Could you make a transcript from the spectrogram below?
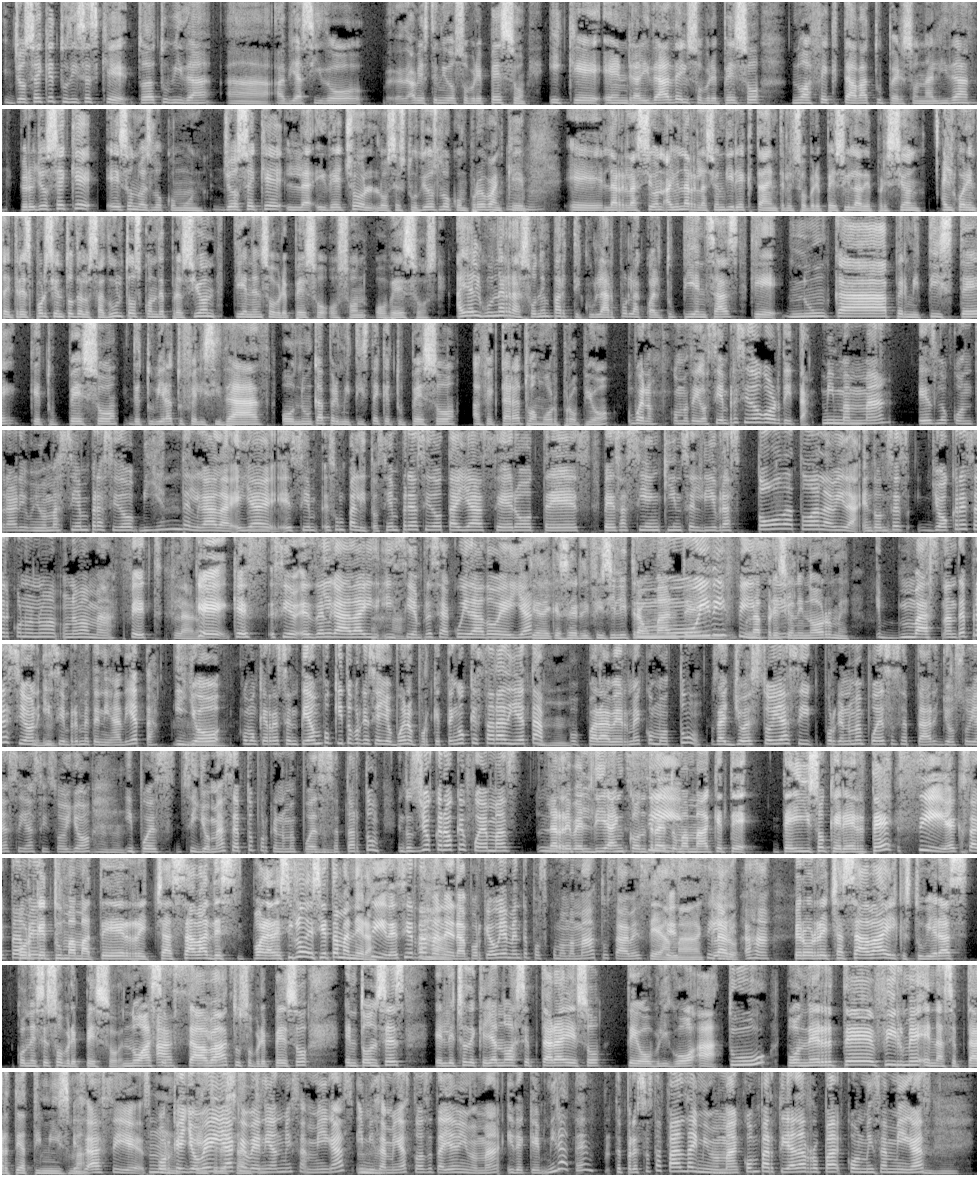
Yo sé que tú dices que toda tu vida uh, había sido eh, habías tenido sobrepeso y que en realidad el sobrepeso no afectaba tu personalidad. Pero yo sé que eso no es lo común. Yo sé que, y de hecho los estudios lo comprueban, que eh, la relación, hay una relación directa entre el sobrepeso y la depresión. El 43% de los adultos con depresión tienen sobrepeso o son obesos. ¿Hay alguna razón en particular por la cual tú piensas que nunca permitiste que tu peso detuviera tu felicidad o nunca permitiste que tu peso afectara tu amor propio? Bueno, como te digo, siempre he sido gordita. Mi mamá es lo contrario. Mi mamá siempre ha sido bien delgada. Ella es, es, un palito. Siempre ha sido talla 0, 3, pesa 115 libras toda, toda la vida. Entonces, yo crecer con una, mamá fit, que, que es, es, delgada y, y, siempre se ha cuidado ella. Tiene que ser difícil y traumante. Muy difícil. Una presión enorme bastante presión y siempre me tenía a dieta. Y yo como que resentía un poquito porque decía yo, bueno, ¿por qué tengo que estar a dieta para verme como tú? O sea, yo estoy así, porque no me puedes aceptar? Yo soy así, así soy yo. Y pues si yo me acepto, ¿por qué no me puedes aceptar tú? Entonces yo creo que fue más... La rebeldía en contra de tu mamá que te te hizo quererte. Sí, exactamente. Porque tu mamá te rechazaba, para decirlo de cierta manera. Sí, de cierta manera, porque obviamente, pues como mamá, tú sabes. Te ama, claro. Ajá. Pero rechazaba el que estuvieras con ese sobrepeso, no aceptaba tu sobrepeso. Entonces, el hecho de que ella no aceptara eso te obligó a tú ponerte firme en aceptarte a ti misma. así es, mm, porque yo veía que venían mis amigas y mis amigas todas de talla de mi mamá y de que, mírate, te presto esta falda y mi mamá compartía la ropa con mis amigas.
